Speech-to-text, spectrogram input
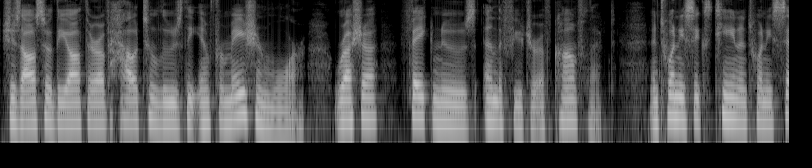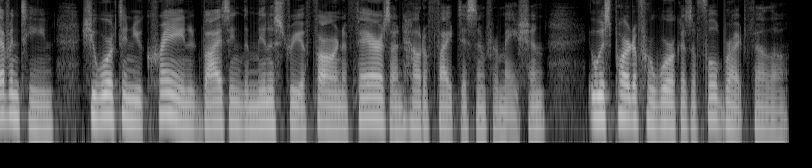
She's also the author of How to Lose the Information War Russia, Fake News, and the Future of Conflict. In 2016 and 2017, she worked in Ukraine advising the Ministry of Foreign Affairs on how to fight disinformation. It was part of her work as a Fulbright Fellow.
